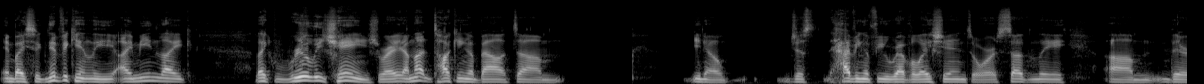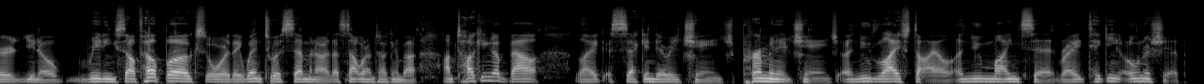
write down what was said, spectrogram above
and by significantly, I mean like like really changed, right? I'm not talking about um you know just having a few revelations or suddenly um, they're you know reading self-help books or they went to a seminar. That's not what i'm talking about. I'm talking about like secondary change permanent change a new lifestyle a new mindset right? Taking ownership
